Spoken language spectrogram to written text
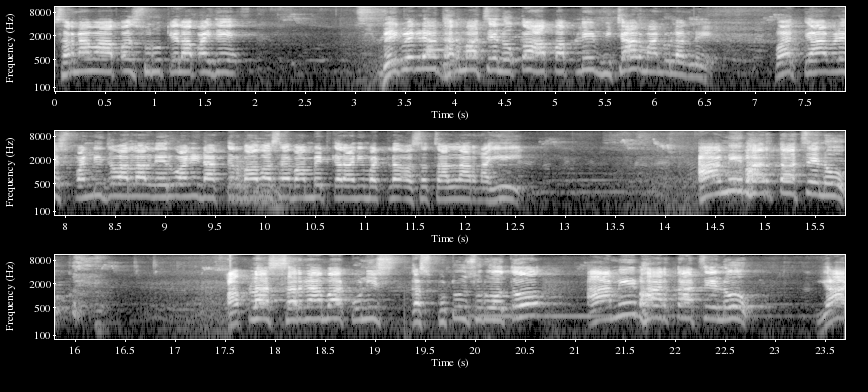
सरनामा आपण सुरू केला पाहिजे. वेगवेगळ्या धर्माचे लोक आपापले विचार मांडू लागले. पण त्यावेळेस पंडित जवाहरलाल नेहरू आणि डॉक्टर बाबासाहेब आंबेडकरांनी म्हटलं असं चालणार नाही. आम्ही भारताचे लोक आपला सरनामा कोणी कस कुठून सुरू होतो? आम्ही भारताचे लोक. या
